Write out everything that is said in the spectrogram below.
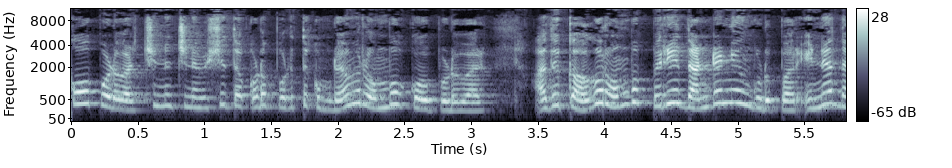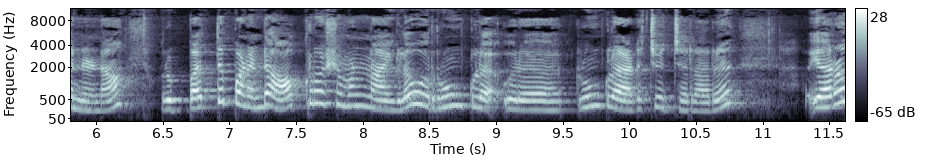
கோவப்படுவார். சின்ன சின்ன விஷயத்த கூட பொறுத்துக்க முடியாமல் ரொம்ப கோவப்படுவார். அதுக்காக ரொம்ப பெரிய தண்டனையும் கொடுப்பார். என்ன தண்டனைனா ஒரு பத்து பன்னெண்டு ஆக்ரோஷமான நாய்களை ஒரு ரூம்குள்ளே ஒரு ரூம்குள்ளே அடைச்சி வச்சிடறாரு. யாரோ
